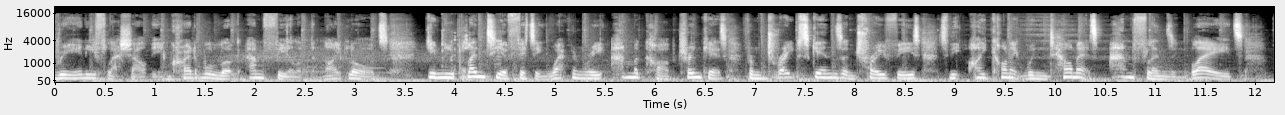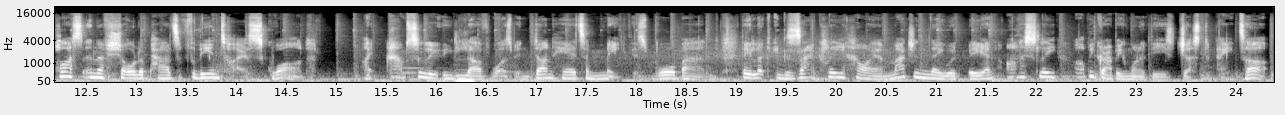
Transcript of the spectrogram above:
really flesh out the incredible look and feel of the Night Lords, giving you plenty of fitting weaponry and macabre trinkets from drape skins and trophies to the iconic winged helmets and flensing blades, plus enough shoulder pads for the entire squad. I absolutely love what has been done here to make this warband. They look exactly how I imagined they would be, and honestly, I'll be grabbing one of these just to paint up.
